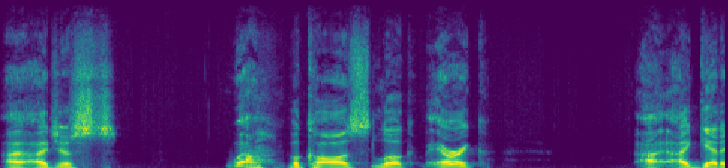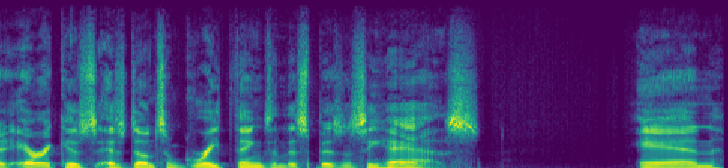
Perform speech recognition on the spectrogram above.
I, I just, well, because look, Eric, I, I get it. Eric has, has done some great things in this business. He has. And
